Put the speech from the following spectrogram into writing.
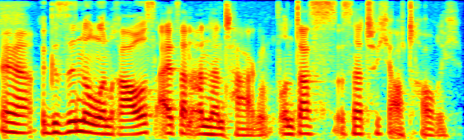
Ja. Gesinnungen raus als an anderen Tagen. Und das ist natürlich auch traurig.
